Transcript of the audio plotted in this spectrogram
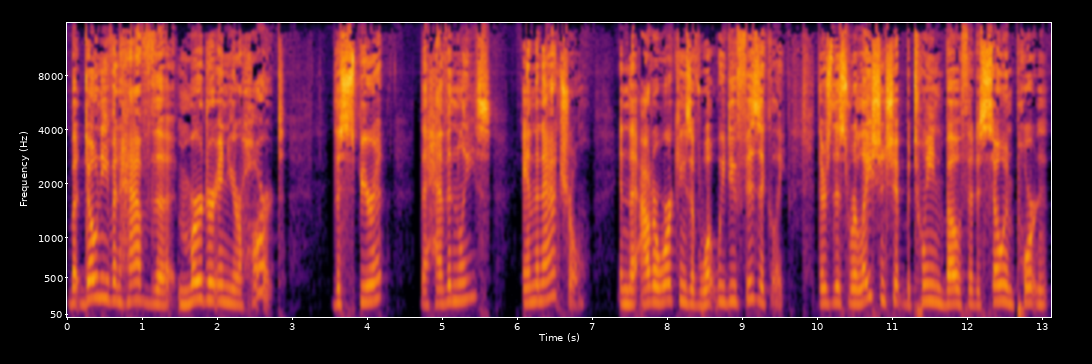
but don't even have the murder in your heart. The spirit, the heavenlies, and the natural, in the outer workings of what we do physically there's this relationship between both that is so important.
